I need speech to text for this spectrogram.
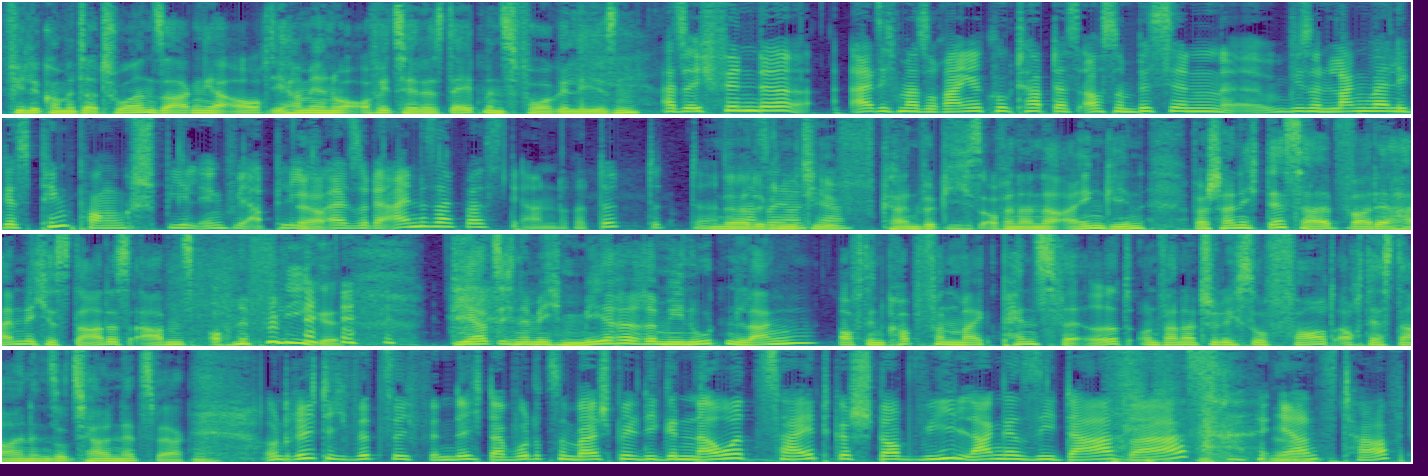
Viele Kommentatoren sagen ja auch, die haben ja nur offizielle Statements vorgelesen. Also ich finde, als ich mal so reingeguckt habe, dass auch so ein bisschen äh, wie so ein langweiliges Ping-Pong-Spiel irgendwie ablief. Ja. Also der eine sagt was, die andere. Ja, definitiv. Kein wirkliches Gesprächs aufeinander eingehen. Wahrscheinlich deshalb war der heimliche Star des Abends auch eine Fliege. Die hat sich nämlich mehrere Minuten lang auf den Kopf von Mike Pence verirrt und war natürlich sofort auch der Star in den sozialen Netzwerken. Und richtig witzig finde ich, da wurde zum Beispiel die genaue Zeit gestoppt, wie lange sie da saß. Ernsthaft.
